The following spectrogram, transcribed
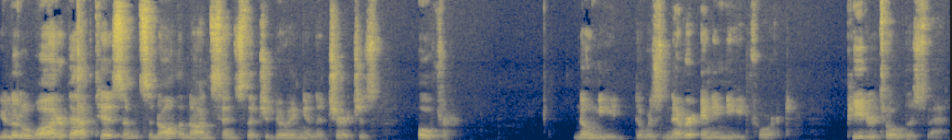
your little water baptisms and all the nonsense that you're doing in the church is over. No need. There was never any need for it. Peter told us that.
